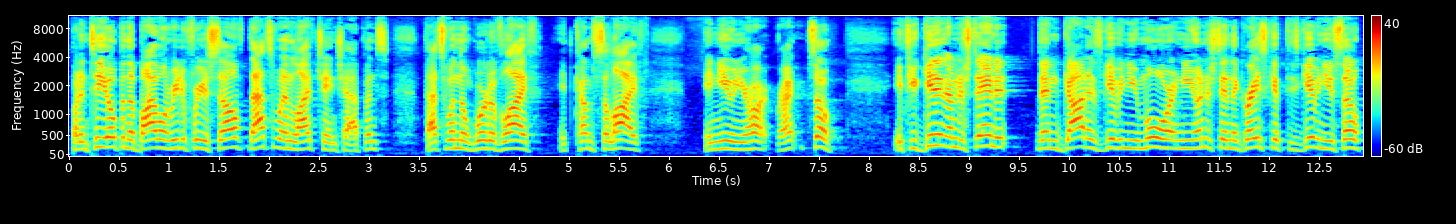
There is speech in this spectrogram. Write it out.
But until you open the Bible and read it for yourself, that's when life change happens. That's when the word of life, it comes to life in you and your heart, right? So, if you get it and understand it, then God has given you more and you understand the grace gift He's given you. So,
